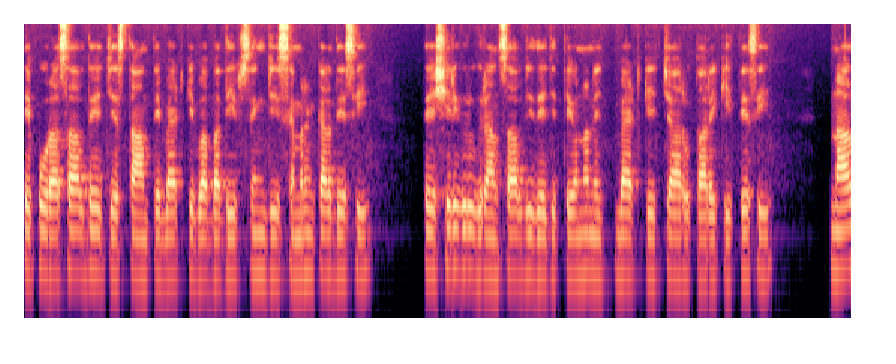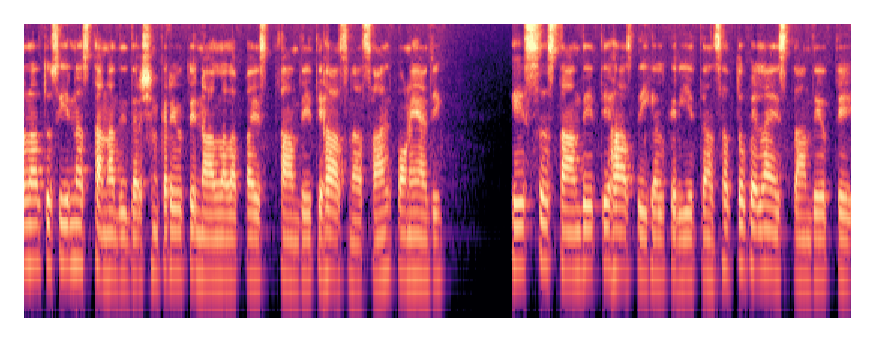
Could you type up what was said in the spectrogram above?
ਤੇ ਭੂਰਾ ਸਾਹਿਬ ਦੇ ਜਿਸ ਸਥਾਨ ਤੇ ਬੈਠ ਕੇ ਬਾਬਾ ਦੀਪ ਸਿੰਘ ਜੀ ਸਿਮਰਨ ਕਰਦੇ ਸੀ ਤੇ ਸ੍ਰੀ ਗੁਰੂ ਗ੍ਰੰਥ ਸਾਹਿਬ ਜੀ ਦੇ ਜਿੱਥੇ ਉਹਨਾਂ ਨੇ ਬੈਠ ਕੇ ਚਾਰ ਉਤਾਰੇ ਕੀਤੇ ਸੀ। ਨਾਲ ਨਾਲ ਤੁਸੀਂ ਇਹਨਾਂ ਸਥਾਨਾਂ ਦੇ ਦਰਸ਼ਨ ਕਰਿਓ ਤੇ ਨਾਲ ਨਾਲ ਆਪਾਂ ਇਸ ਸਥਾਨ ਦੇ ਇਤਿਹਾਸ ਨਾਲ ਸਾਂਝ ਪਾਉਣੇ ਆ ਜੀ। ਇਸ ਸਥਾਨ ਦੇ ਇਤਿਹਾਸ ਦੀ ਗੱਲ ਕਰੀਏ ਤਾਂ ਸਭ ਤੋਂ ਪਹਿਲਾਂ ਇਸ ਸਥਾਨ ਦੇ ਉੱਤੇ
